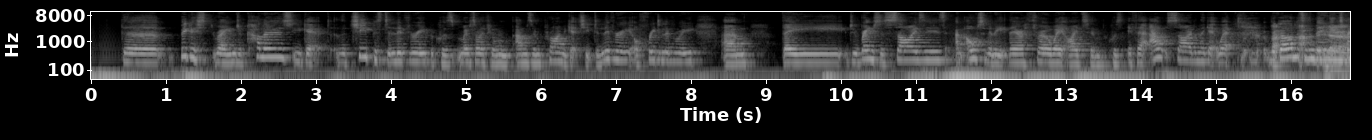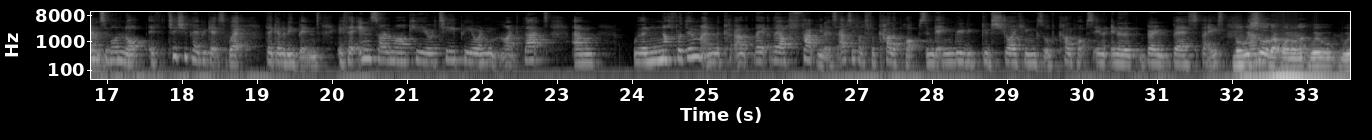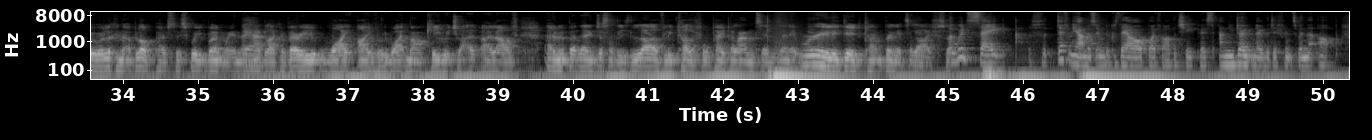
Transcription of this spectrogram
the biggest range of colours. You get the cheapest delivery because most of the time if you're on Amazon Prime, you get cheap delivery or free delivery. Um, they do ranges of sizes, and ultimately they are a throwaway item because if they're outside and they get wet, regardless of them being yeah. expensitive or not, if the tissue paper gets wet, they're going to be binned. If they're inside a marquee or a TP or anything like that, um, with enough of them, and the, uh, they, they are fabulous, absolutely fabulous for colour pops and getting really good striking sort of colour pops in, in a very bare space. Well, we Um, saw that one on. We were, we were looking at a blog post this week, weren't we? And they Yeah. had like a very white ivory white marquee, which I, I love. Um, but they just had these lovely, colourful paper lanterns, and it really did kind of bring it to life. I would say definitely Amazon because they are by far the cheapest, and you don't know the difference when they're up.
